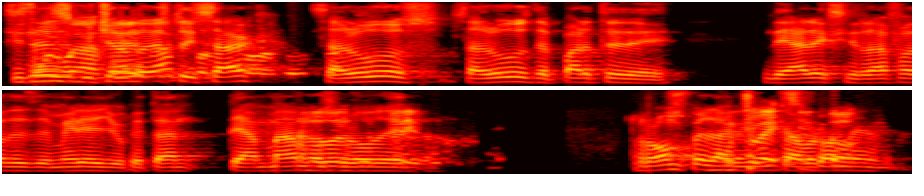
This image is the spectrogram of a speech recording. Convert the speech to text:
Si estás escuchando esto, Isaac, saludos, saludos de parte de, de, Alex y Rafa desde Mérida, Yucatán. Te amamos, brother. Rompe la vida, cabrón.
